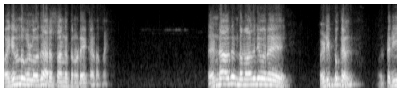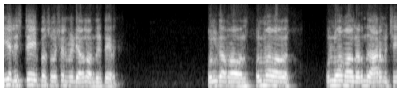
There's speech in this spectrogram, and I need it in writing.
பகிர்ந்து கொள்வது அரசாங்கத்தினுடைய கடமை. ரெண்டாவது இந்த மாதிரி ஒரு வெடிப்புகள். ஒரு பெரிய லிஸ்டே இப்ப சோசியல் மீடியாவில் வந்துகிட்டே இருக்கு. புல்காமாவில் புல்மாவாவில் புல்வாமாவில இருந்து ஆரம்பிச்சு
